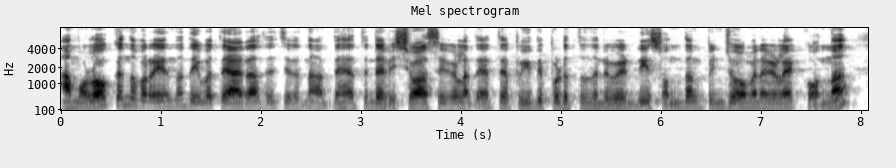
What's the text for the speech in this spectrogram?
ആ മൊളോക്ക് എന്ന് പറയുന്ന ദൈവത്തെ ആരാധിച്ചിരുന്ന അദ്ദേഹത്തിന്റെ വിശ്വാസികൾ അദ്ദേഹത്തെ പ്രീതിപ്പെടുത്തുന്നതിന് വേണ്ടി സ്വന്തം പിഞ്ചോമനകളെ കൊന്ന്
